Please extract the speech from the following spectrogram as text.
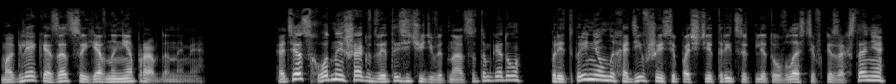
могли оказаться явно неоправданными. Хотя сходный шаг в 2019 году предпринял находившийся почти 30 лет у власти в Казахстане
